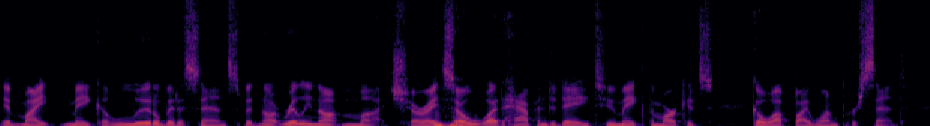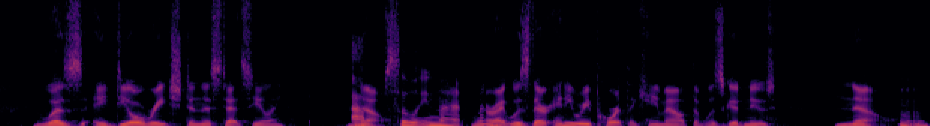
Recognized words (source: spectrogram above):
it might make a little bit of sense, but not really not much. All right? So, Mm-hmm. what happened today to make the markets go up by 1%? Was a deal reached in this debt ceiling? No. Absolutely not. No. All right. Was there any report that came out that was good news? No.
